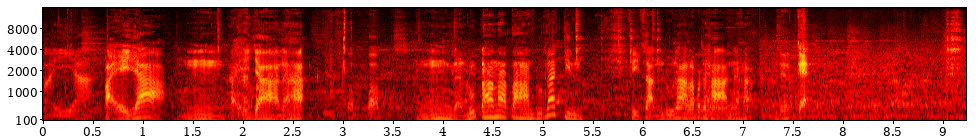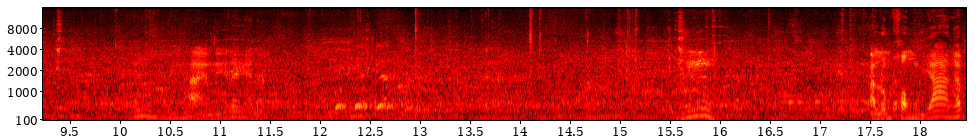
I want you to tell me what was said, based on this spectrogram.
ไปย่าปาเอย่าอืมปาเอย่านะฮะป๊อปป๊อปอืมแต่รูปร่างหน้าตาดูน่ากิน สีสันดูน่ารับประทานนะฮะเนื้อแกะถ่ายอันนี้ได้ไงเนี่ยอืมอารมณ์คอหมูย่างครับ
